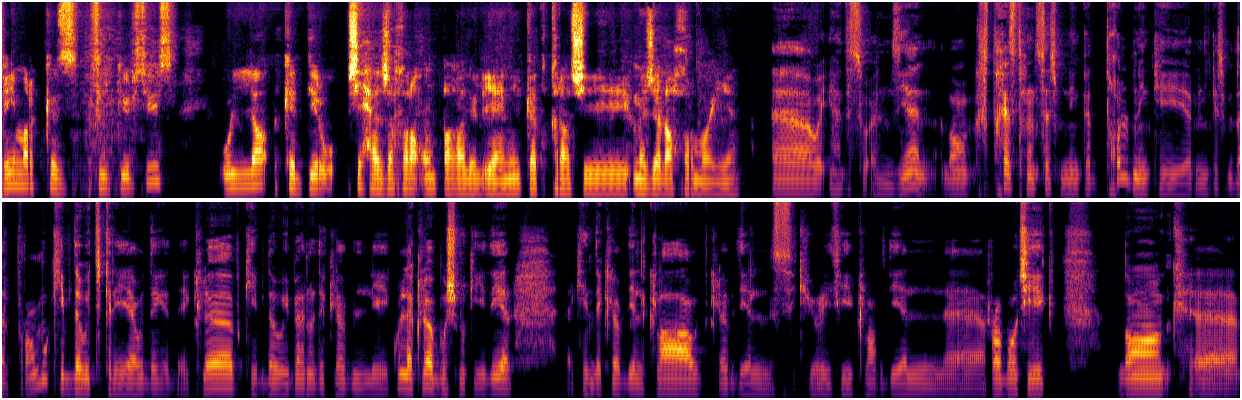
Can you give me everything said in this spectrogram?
غير مركز في ال cursus ولا كدير شي حاجة أخرى en parallèle يعني كتقرا شي مجال آخر معين؟ آه oui هذا السؤال مزيان. donc في 13 37 منين كتدخل؟ منين كي منين كتبدا البرومو؟ كيبداو يتكرياو des, des clubs كيبداو يبانو des clubs اللي كل club وشنو كيدير؟ كاين des clubs ديال ال cloud club ديال ال sécurité club ديال ال robotique donc آه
